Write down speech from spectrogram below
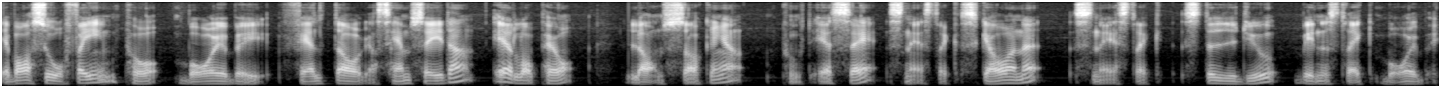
Det är bara att surfa in på Borgeby fältdagars hemsida eller på lansakringar.se skane studio Borgeby.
